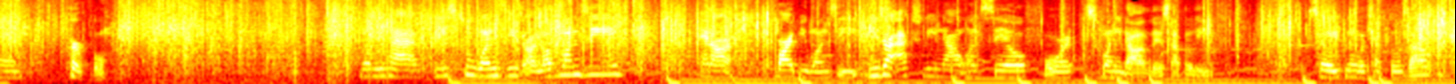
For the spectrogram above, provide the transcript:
and purple. Then we have these two onesies our love onesie and our barbie onesie. These are actually now on sale for 20 dollars i believe. So you can go check those out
